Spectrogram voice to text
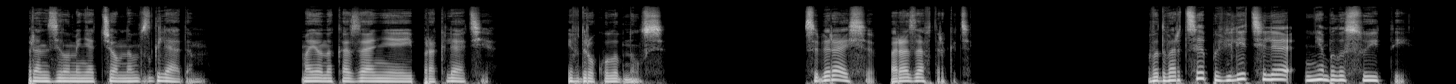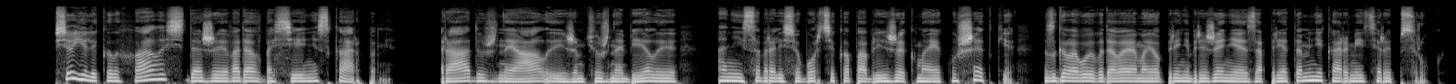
— пронзил меня темным взглядом. Мое наказание и проклятие. И вдруг улыбнулся. «Собирайся, пора завтракать». Во дворце повелителя не было суеты. Все еле колыхалось, даже вода в бассейне с карпами. Радужные, алые, жемчужно-белые — они собрались у бортика поближе к моей кушетке, с головой выдавая мое пренебрежение запретом не кормить рыб с рук.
